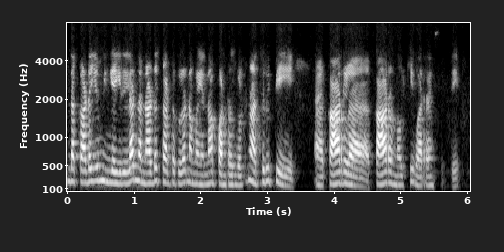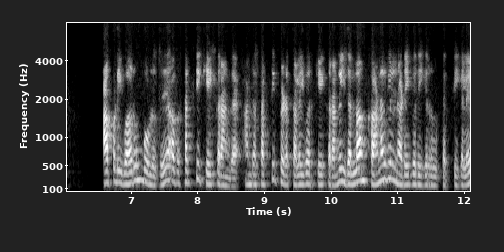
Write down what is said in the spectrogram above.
இந்த கடையும் இங்க இல்ல இந்த நடுக்காட்டுக்குள்ள நம்ம என்ன பண்றதுன்னு சொல்லிட்டு நான் திருப்பி அஹ், கார்ல காரை நோக்கி வர்றேன் சித்தி. அப்படி வரும் பொழுது அவர் சக்தி கேட்கிறாங்க அந்த சக்தி பிட தலைவர் கேட்கிறாங்க இதெல்லாம் கனவில் நடைபெறுகிறது சக்திகளே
